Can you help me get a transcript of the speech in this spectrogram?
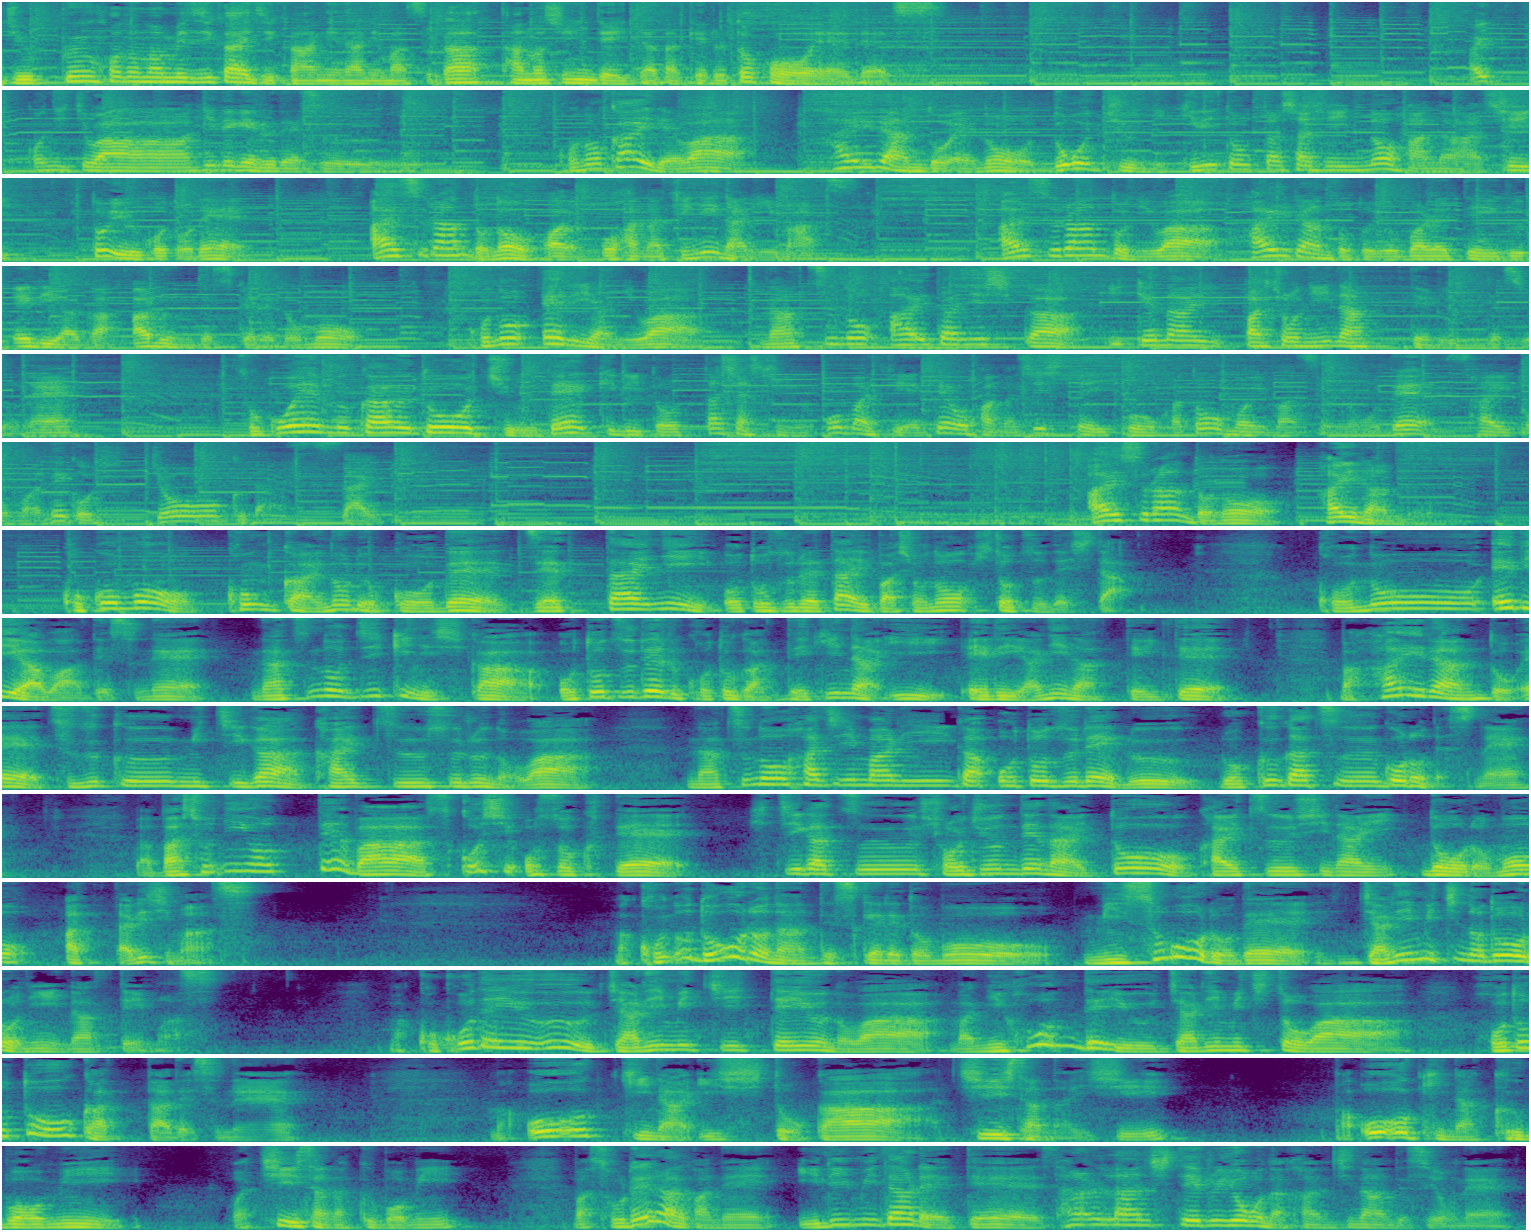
10分ほどの短い時間になりますが楽しんでいただけると光栄です。はいこんにちは。ヒデゲルです。この回ではハイランドへの道中に切り取った写真の話ということでアイスランドのお話になります。アイスランドにはハイランドと呼ばれているエリアがあるんですけれどもこのエリアには夏の間にしか行けない場所になってるんですよね。そこへ向かう道中で切り取った写真を交えてお話ししていこうかと思いますので最後までご視聴ください。アイスランドのハイランド。ここも今回の旅行で絶対に訪れたい場所の一つでした。このエリアはですね夏の時期にしか訪れることができないエリアになっていて、まあ、ハイランドへ続く道が開通するのは、夏の始まりが訪れる6月頃ですね。まあ、場所によっては少し遅くて、7月初旬でないと開通しない道路もあったりします。まあ、この道路なんですけれども、未走路で砂利道の道路になっています。まあ、ここでいう砂利道っていうのは、まあ、日本でいう砂利道とは程遠かったですね。まあ、大きな石とか小さな石、まあ、大きなくぼみ、まあ、小さなくぼみ、まあ、それらがね、入り乱れて散乱しているような感じなんですよね。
